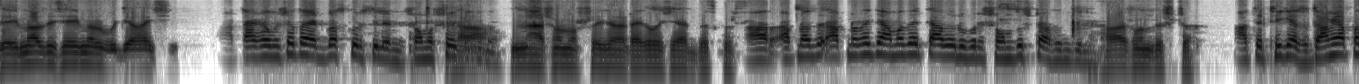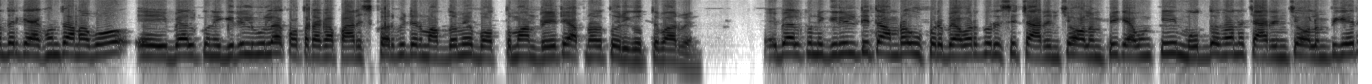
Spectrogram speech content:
যেই মাল দিছে সেই মাল বুঝা পাইছি আর টাকা পয়সা তো অ্যাডভান্স করেছিলেন সমস্যা হয়েছে হ্যাঁ, না সমস্যা হয়েছে না টাকা পয়সা অ্যাডভান্স করছি। আর আপনাদের আপনারা কি আমাদের কাজের উপরে সন্তুষ্ট আছেন কিনা? হ্যাঁ সন্তুষ্ট। আচ্ছা ঠিক আছে তো আমি আপনাদেরকে এখন জানাব এই ব্যালকনি কত টাকা পার স্কোয়ার ফিটের মাধ্যমে বর্তমান রেটে আপনারা তৈরি করতে পারবেন। এই ব্যালকনি গ্রিলটিতে আমরা উপরে ব্যবহার করেছি চার ইঞ্চি অলিম্পিক এবং কি মধ্যখানে চার ইঞ্চি অলিম্পিকের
